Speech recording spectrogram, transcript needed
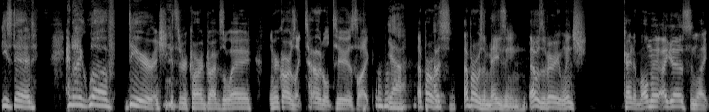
he's dead and i love deer and she gets in her car and drives away and her car is like total too it's like Mhm. Yeah. that part I was, that part was amazing. That was a very Lynch kind of moment, I guess, and like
